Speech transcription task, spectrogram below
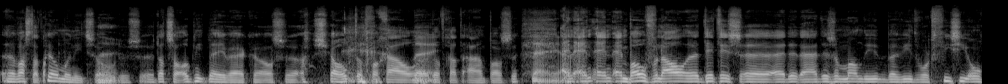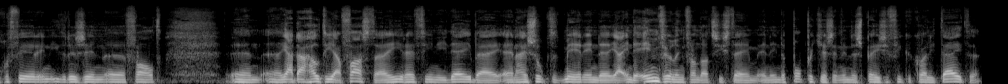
was dat ook helemaal niet zo. Dus eh, dat zal ook niet meewerken als, eh, als je hoopt dat Van Gaal eh, Nee. dat gaat aanpassen. Nee, ja. en, en, en, en bovenal, eh, dit, is, eh, dit, eh, dit is een man die, bij wie het woord visie ongeveer in iedere zin eh, valt. En eh, ja, daar houdt hij aan vast. Hè. Hier heeft hij een idee bij. En hij zoekt het meer in de, ja, in de invulling van dat systeem. En in de poppetjes en in de specifieke kwaliteiten.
